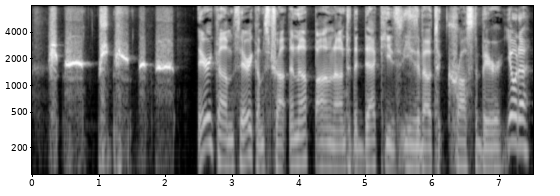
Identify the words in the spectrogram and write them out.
There he comes. There he comes, trotting up on and onto the deck. He's he's about to cross the beer. Yoda,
